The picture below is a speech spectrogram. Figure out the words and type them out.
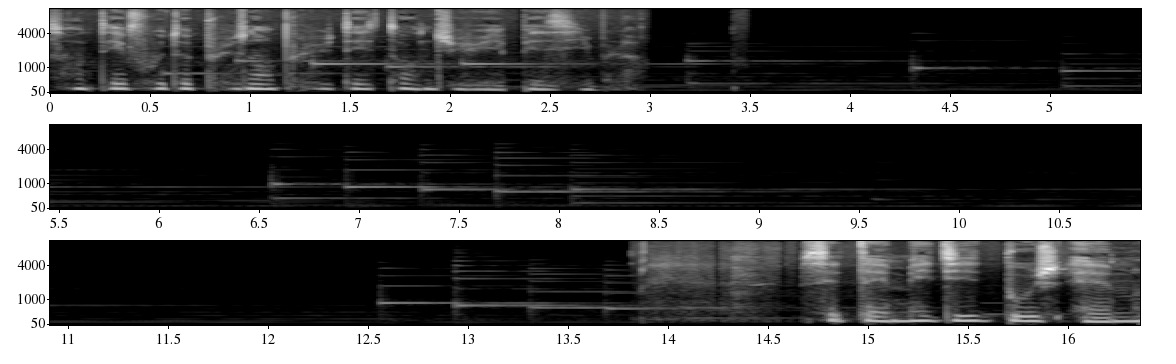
sentez-vous de plus en plus détendu et paisible. C'était Médite Bouge M,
